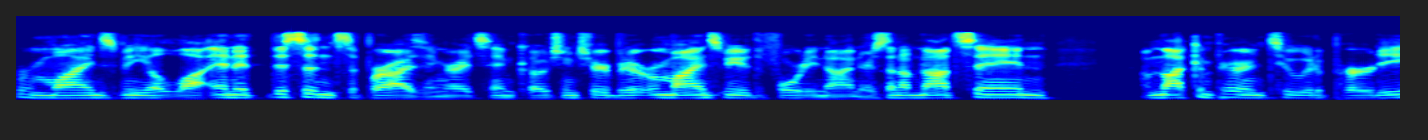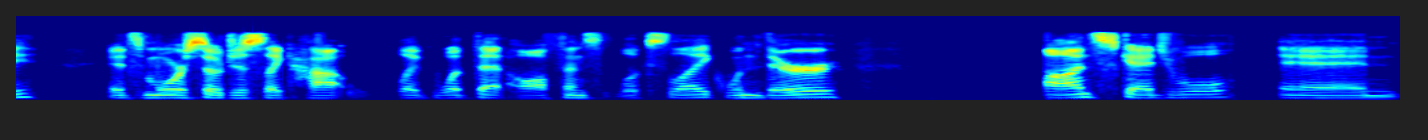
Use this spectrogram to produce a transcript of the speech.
reminds me a lot and it, this isn't surprising, right? Same coaching tree, but it reminds me of the 49ers. And I'm not saying I'm not comparing Tua to Purdy. It's more so just like how like what that offense looks like when they're on schedule and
